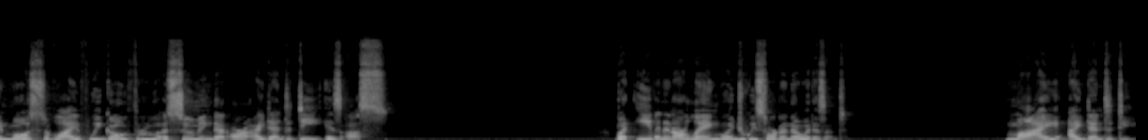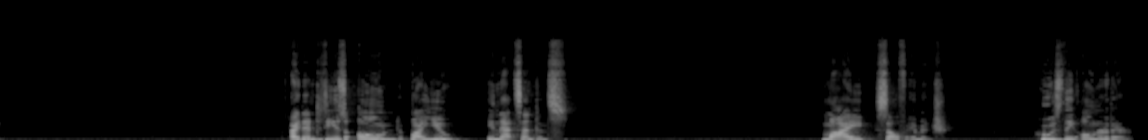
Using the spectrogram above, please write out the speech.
In most of life, we go through assuming that our identity is us. But even in our language, we sort of know it isn't. My identity. Identity is owned by you in that sentence. My self image. Who's the owner there?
